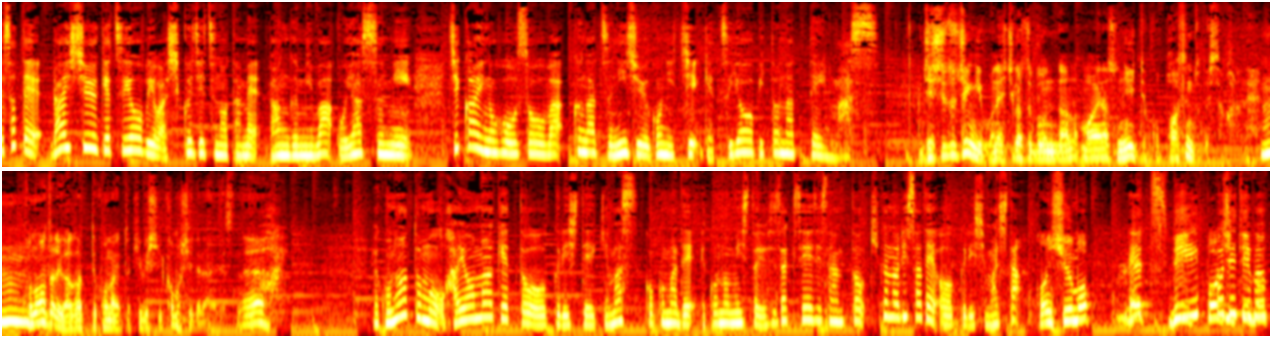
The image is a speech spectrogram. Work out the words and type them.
さて来週月曜日は祝日のため番組はお休み。次回の放送は9月25日月曜日となっています。実質賃金もね7月分マイナス2.5%でしたからね、この辺りが上がってこないと厳しいかもしれないですね、はいこの後もおはようマーケットをお送りしていきます。ここまでエコノミスト吉崎誠二さんと菊野梨沙でお送りしました。今週もレッツビーポジティブ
